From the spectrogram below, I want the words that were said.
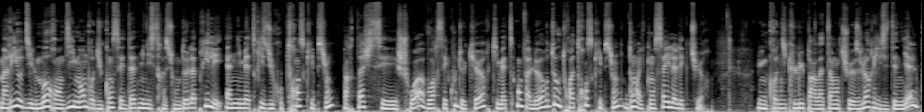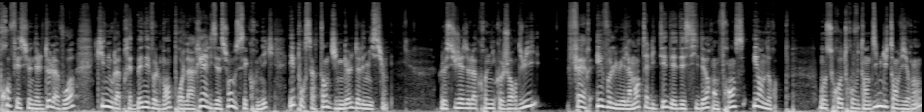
Marie-Odile Morandi, membre du conseil d'administration de l'April et animatrice du groupe Transcription, partage ses choix, voire ses coups de cœur qui mettent en valeur deux ou trois transcriptions dont elle conseille la lecture. Une chronique lue par la talentueuse Laure-Élise Deniel, professionnelle de la voix, qui nous la prête bénévolement pour la réalisation de ses chroniques et pour certains jingles de l'émission. Le sujet de la chronique aujourd'hui, faire évoluer la mentalité des décideurs en France et en Europe. On se retrouve dans 10 minutes environ,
